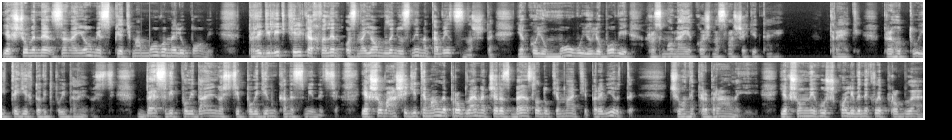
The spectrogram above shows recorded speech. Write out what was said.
Якщо ви не знайомі з п'ятьма мовами любові, приділіть кілька хвилин ознайомленню з ними та визначте, якою мовою любові розмовляє кожна з ваших дітей. Третє, приготуйте їх до відповідальності. Без відповідальності поведінка не зміниться. Якщо ваші діти мали проблеми через безлад у кімнаті, перевірте, чи вони прибрали її. Якщо в них у школі виникли проблеми,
